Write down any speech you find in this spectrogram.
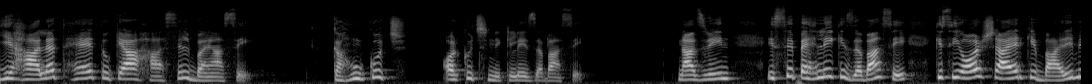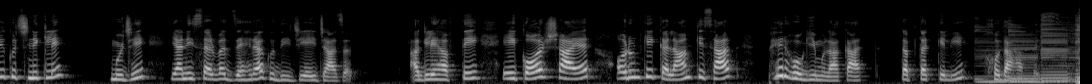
ये हालत है तो क्या हासिल बयां से? कहूँ कुछ और कुछ निकले ज़बां से। नाजरीन, इससे पहले कि ज़बाँ से किसी और शायर के बारे में कुछ निकले, मुझे, यानी सरवत जहरा को दीजिए इजाज़त। अगले हफ़्ते एक और शायर और उनके कलाम के साथ फिर होगी मुलाकात। तब तक के लिए खुदा हाफिज़।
